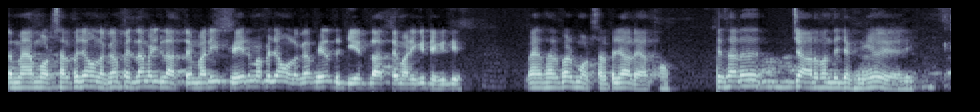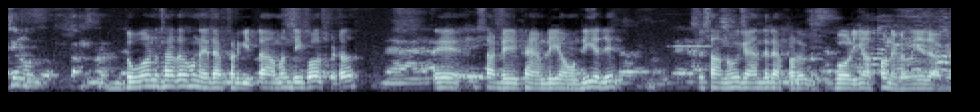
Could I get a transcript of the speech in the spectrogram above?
ਤੇ ਮੈਂ ਮੋਟਰਸਾਈਕਲ ਭਜਾਉਣ ਲੱਗਾ ਪਹਿਲਾਂ ਮੇਰੀ ਲਾਤੇ ਮਾਰੀ ਫੇਰ ਮੈਂ ਭਜਾਉਣ ਲੱਗਾ ਫੇਰ ਦੂਜੀ ਲਾਤੇ ਮਾਰੀ ਕਿ ਡਿੱਗ ਗਈ। ਮੈਂ ਸਰ ਪਰ ਮੋਟਰਸਾਈਕਲ ਭਜਾ ਲਿਆ ਇੱਥੋਂ। ਤੇ ਸਰ ਚਾਰ ਬੰਦੇ ਜ਼ਖਮੀ ਹੋਏ ਆ ਜੀ। ਕਿੱਥੇ ਨੂੰ ਦੋਵਾਂ ਨੂੰ ਸਰ ਹੁਣੇ ਰੈਫਰ ਕੀਤਾ ਅਮਨਦੀਪ ਹਸਪੀਟਲ ਤੇ ਸਾਡੀ ਫੈਮਿਲੀ ਆਉਂਦੀ ਅਜੇ ਤੇ ਸਾਨੂੰ ਵੀ ਕਹਿੰਦੇ ਰੈਫਰ ਗੋਲੀਆਂ ਉੱਥੋਂ ਨਿਕਲਣੀਆਂ ਜਾ ਕੇ।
